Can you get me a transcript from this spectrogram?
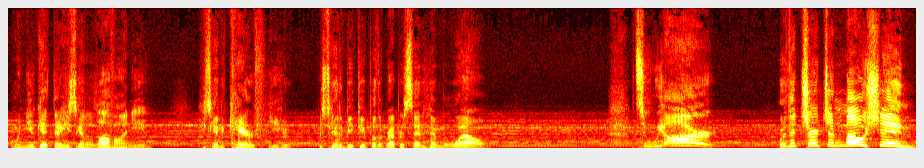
And when you get there, He's going to love on you, He's going to care for you. There's going to be people that represent Him well. So we are. We're the church in motion.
